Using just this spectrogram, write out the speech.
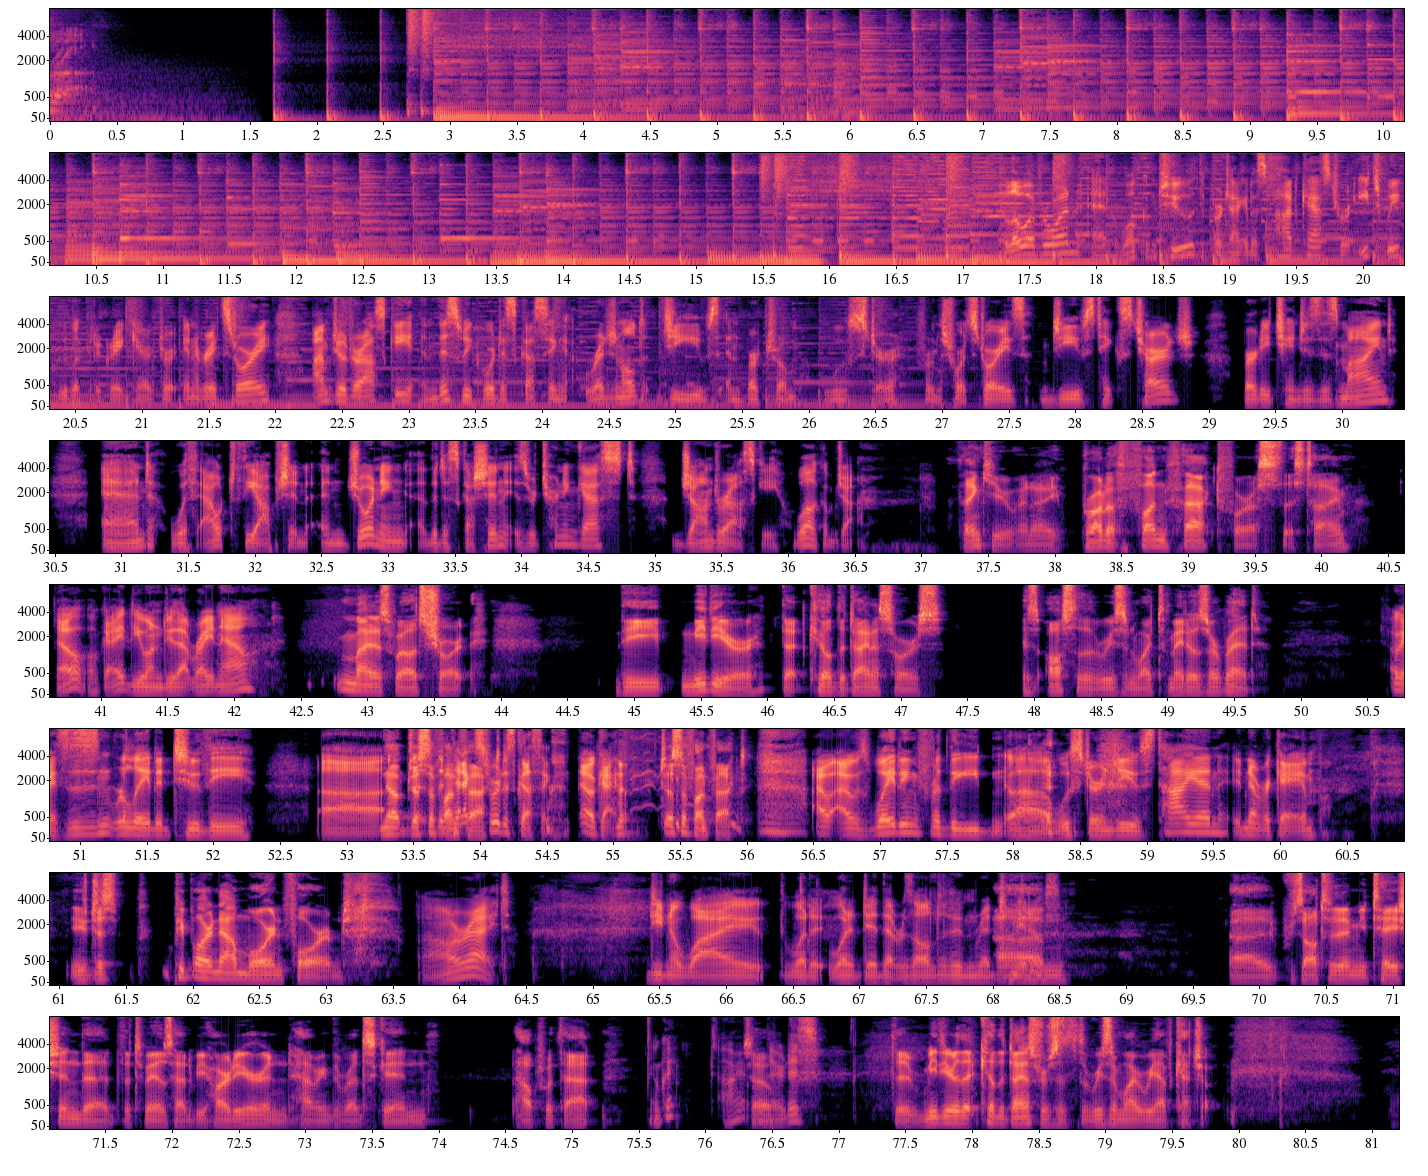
genre. Hello, everyone, and welcome to the Protagonist Podcast, where each week we look at a great character in a great story. I'm Joe Darowski, and this week we're discussing Reginald Jeeves and Bertram Wooster from the short stories Jeeves Takes Charge, Bertie Changes His Mind, and Without the Option. And joining the discussion is returning guest John Darowski. Welcome, John. Thank you. And I brought a fun fact for us this time. Oh, okay. Do you want to do that right now? Might as well. It's short. The meteor that killed the dinosaurs is also the reason why tomatoes are red. Okay, so this isn't related to the uh Nope, just the, a fun the text fact. we're discussing. Okay. No, just a fun fact. I, I was waiting for the uh, Wooster and Jeeves tie-in. It never came. You just people are now more informed. All right. Do you know why what it what it did that resulted in red tomatoes? Um, uh, resulted in a mutation that the tomatoes had to be hardier, and having the red skin helped with that. okay. All right. so- there it is. The meteor that killed the dinosaurs is the reason why we have ketchup.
